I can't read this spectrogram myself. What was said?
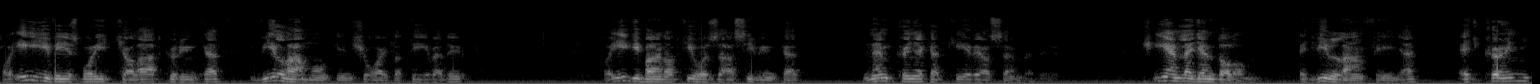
Ha éjjé vész borítja a látkörünket, villámonként sohajt a tévedő, ha égi bánat kihozzá a szívünket, nem könnyeket kére a szenvedő. És ilyen legyen dalom, egy villámfénye, egy könny,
